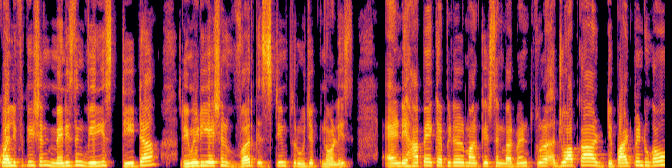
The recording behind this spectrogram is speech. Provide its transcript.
Qualification managing various data remediation work stream project knowledge and यहाँ पे कैपिटल मार्केट्स एनवायरमेंट थोड़ा जो आपका डिपार्टमेंट होगा वो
